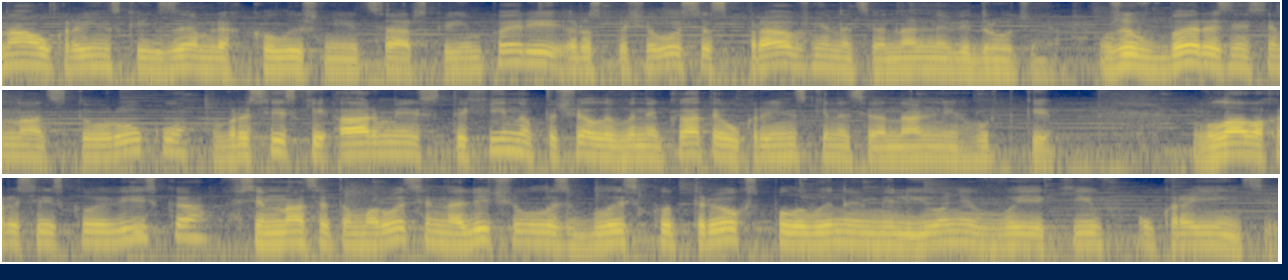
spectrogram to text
на українських землях колишньої царської імперії розпочалося справжнє національне відродження. Уже в березні 17 року в російській армії стихійно почали виникати українські національні гуртки. В лавах російського війська в 17-му році налічувалось близько 3,5 мільйонів вояків українців.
